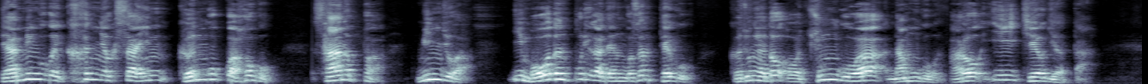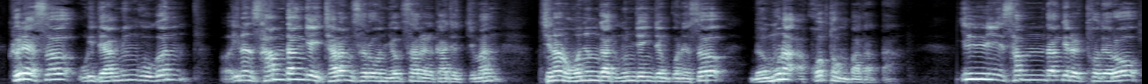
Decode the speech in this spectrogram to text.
대한민국의 큰 역사인 건국과 호국, 산업화, 민주화 이 모든 뿌리가 되는 곳은 대구 그 중에도 어, 중구와 남구 바로 이 지역이었다. 그래서 우리 대한민국은 어, 이런 3단계의 자랑스러운 역사를 가졌지만 지난 5년간 문재인 정권에서 너무나 고통받았다. 1, 2, 3단계를 토대로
